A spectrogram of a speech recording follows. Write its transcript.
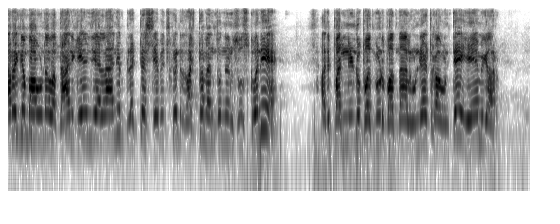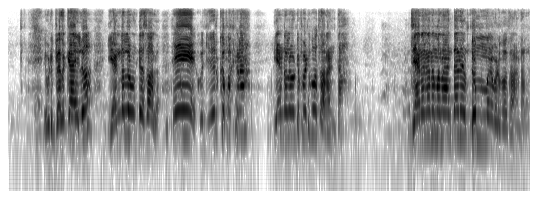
ఆరోగ్యం బాగుండాలా? దానికి ఏం చేయాలా అని బ్లడ్ టెస్ట్ చేయించుకొని రక్తం ఎంత ఉందని చూసుకొని అది పన్నెండు పదమూడు పద్నాలుగు ఉండేట్టుగా ఉంటే ఏమి గారు ఇప్పుడు పిల్లకాయలు ఎండలో ఉంటే చాలు. ఏ కొంచెం ఎరుక పక్కన ఎండలో ఉంటే పడిపోతారంట. జనగణమన అంటేనే డుమ్మని పడిపోతా ఉంటారు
